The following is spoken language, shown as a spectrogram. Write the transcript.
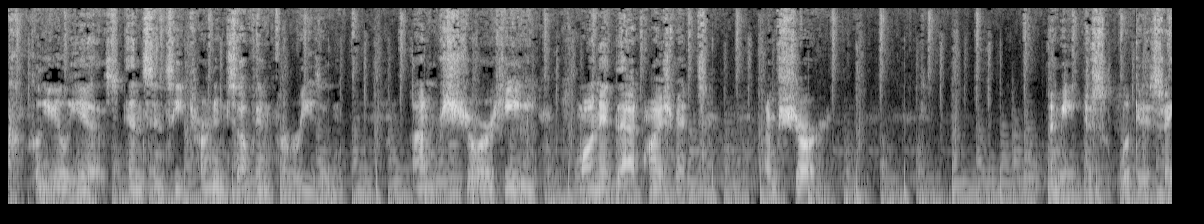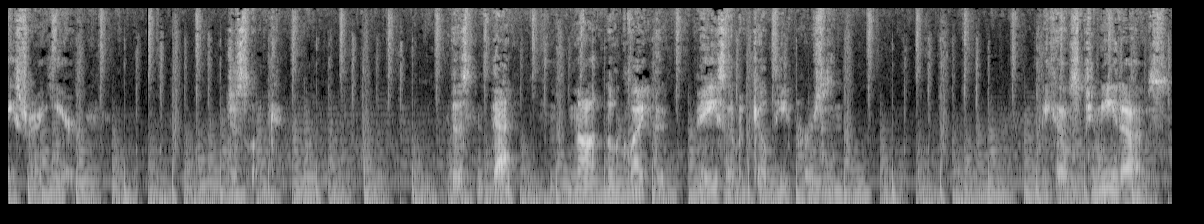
clearly is. And since he turned himself in for a reason, I'm sure he wanted that punishment. I'm sure. I mean, just look at his face right here. Just look. Does that not look like the face of a guilty person? Because to me it does.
